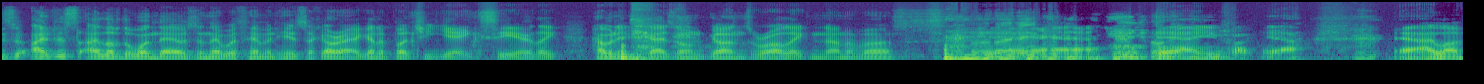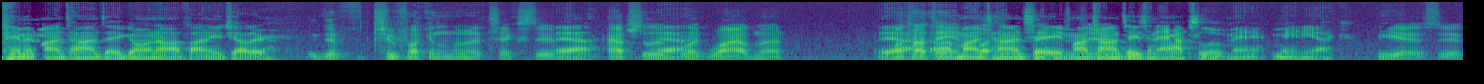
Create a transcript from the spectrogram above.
He's, I just I love the one day I was in there with him, and he's like, "All right, I got a bunch of Yanks here. Like, how many of you guys own guns?" We're all like, "None of us." yeah, he fuck, yeah. Yeah, I love him and Montante going off on each other. They're two fucking lunatics, dude. Yeah. absolute Yeah. like wild man. Yeah, Montante uh, Montante. Montante's an absolute mani- maniac. He is, dude.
